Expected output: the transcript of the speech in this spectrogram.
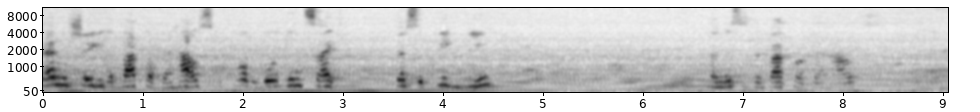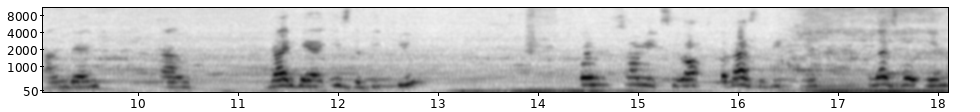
Let me show you the back of the house before we go inside. Just a quick view. And this is the back of the house. And then um, right here is the BQ Oh, sorry, it's locked, but that's the big thing. let's go in.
